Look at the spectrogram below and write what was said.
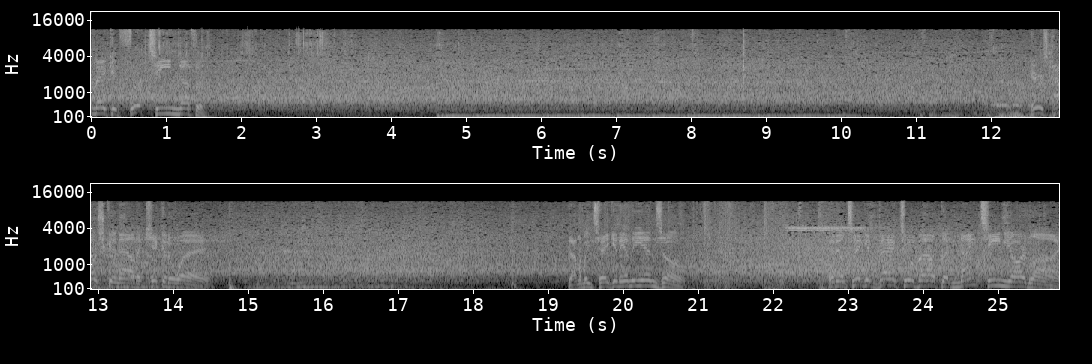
to make it 14 nothing. Here's Hauschka now to kick it away. That'll be taken in the end zone. And he'll take it back to about the 19-yard line.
